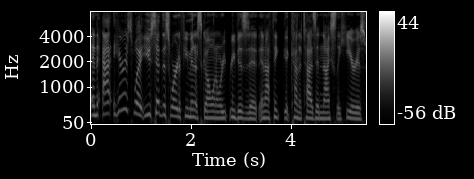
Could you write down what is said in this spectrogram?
and I, here's what you said this word a few minutes ago. I want to re- revisit it, and I think it kind of ties in nicely here. Is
